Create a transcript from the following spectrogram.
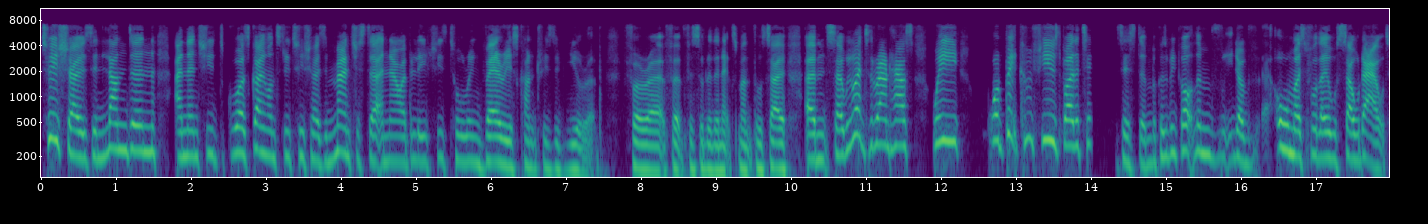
two shows in London, and then she was going on to do two shows in Manchester, and now I believe she's touring various countries of Europe for uh, for for sort of the next month or so. Um, so we went to the Roundhouse. We were a bit confused by the ticket system because we got them, you know, almost before they all sold out,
